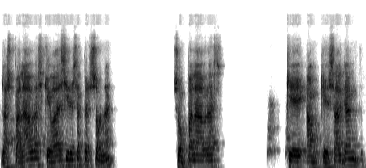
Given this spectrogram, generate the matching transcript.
las palabras que va a decir esa persona son palabras que aunque salgan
